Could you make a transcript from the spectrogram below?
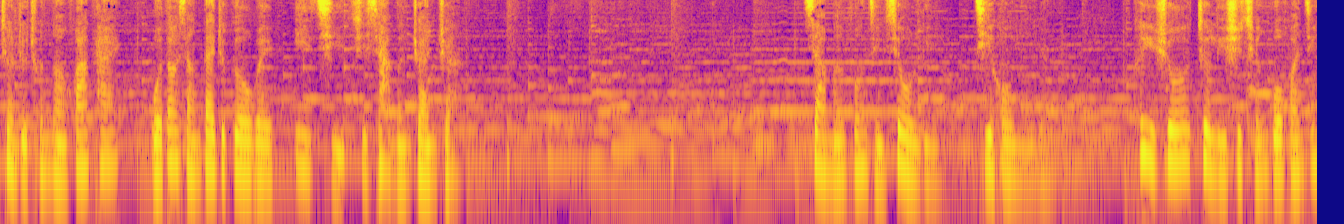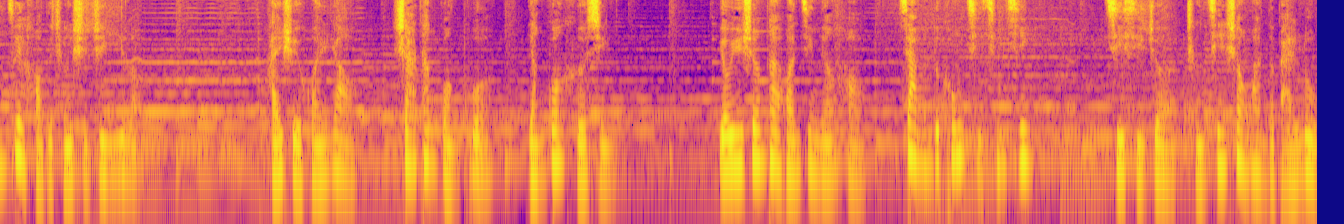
趁着春暖花开，我倒想带着各位一起去厦门转转。厦门风景秀丽，气候宜人，可以说这里是全国环境最好的城市之一了。海水环绕，沙滩广阔，阳光和煦。由于生态环境良好。厦门的空气清新，栖息着成千上万的白鹭，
